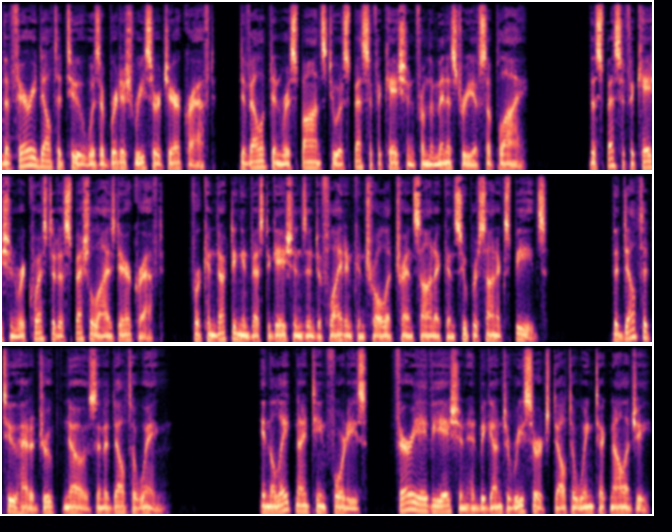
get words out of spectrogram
The Fairey Delta II was a British research aircraft, developed in response to a specification from the Ministry of Supply. The specification requested a specialized aircraft, for conducting investigations into flight and control at transonic and supersonic speeds. The Delta II had a drooped nose and a delta wing. In the late 1940s, Fairey Aviation had begun to research delta wing technology,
